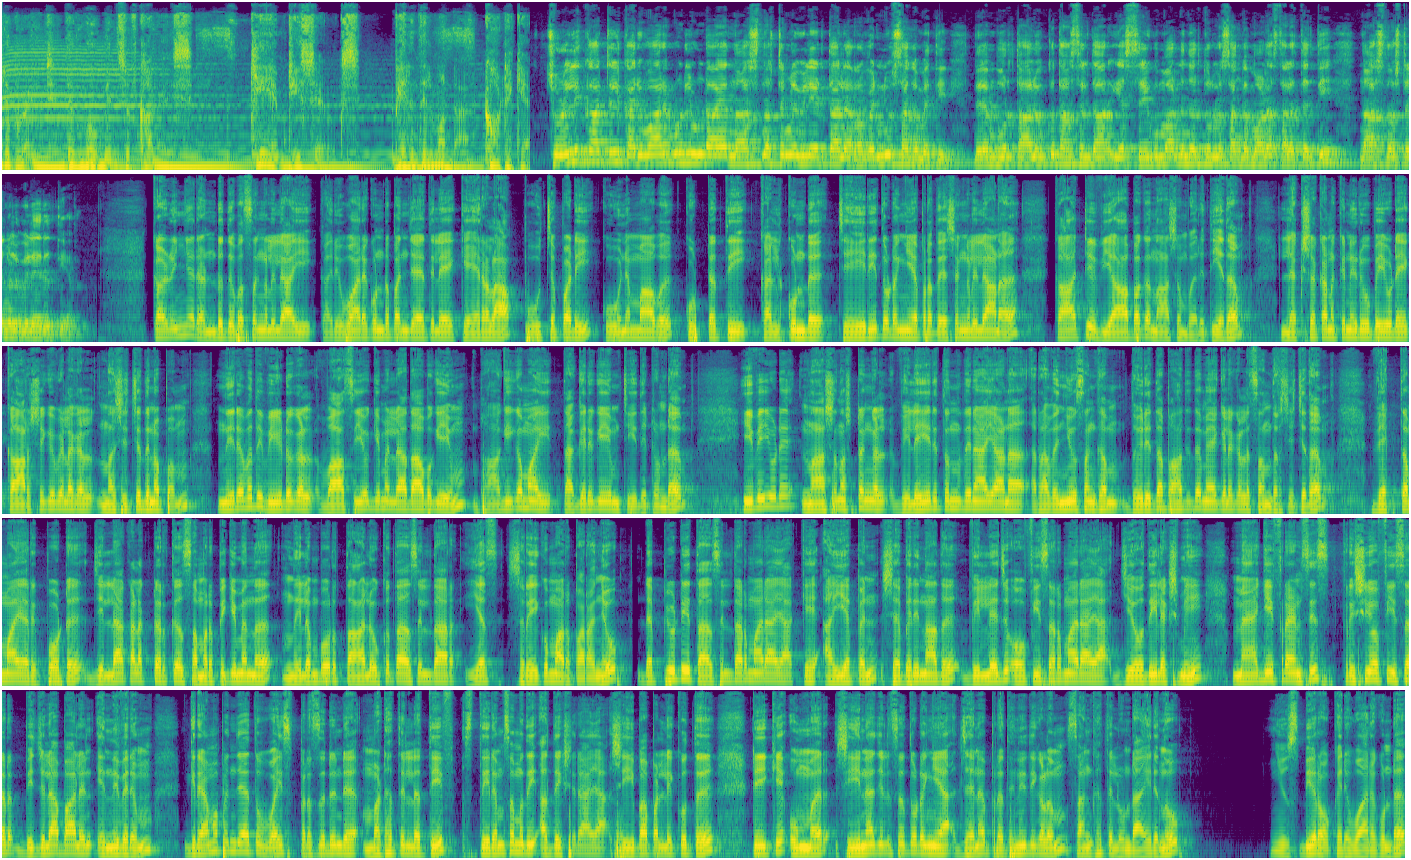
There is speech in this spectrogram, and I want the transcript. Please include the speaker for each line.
Speaker 1: Celebrate of colours K M T silks Perinthalmanna Kottakkal
Speaker 2: ചുഴലിക്കാറ്റിൽ കരുവാരക്കുണ്ടിലുണ്ടായ നാശനഷ്ടങ്ങൾ വിലയിരുത്താൻ റവന്യൂ സംഘം എത്തി. നിലമ്പൂർ താലൂക്ക് തഹസിൽദാർ എസ് ശ്രീകുമാറിന്റെ നേതൃത്വത്തിലുള്ള സംഘമാണ് സ്ഥലത്തെത്തി നാശനഷ്ടങ്ങൾ വിലയിരുത്തിയത്.
Speaker 3: കഴിഞ്ഞ രണ്ടു ദിവസങ്ങളിലായി കരുവാരക്കുണ്ട് പഞ്ചായത്തിലെ കേരള പൂച്ചപ്പടി കൂനമ്മാവ് കുട്ടത്തി കൽക്കുണ്ട് ചേരി തുടങ്ങിയ പ്രദേശങ്ങളിലാണ് കാറ്റ് വ്യാപക നാശം വരുത്തിയത്. ലക്ഷക്കണക്കിന് രൂപയുടെ കാർഷിക വിളകൾ നശിച്ചതിനൊപ്പം നിരവധി വീടുകൾ വാസയോഗ്യമല്ലാതാവുകയും ഭാഗികമായി തകരുകയും ചെയ്തിട്ടുണ്ട്. ഇവയുടെ നാശനഷ്ടങ്ങൾ വിലയിരുത്തുന്നതിനായാണ് റവന്യൂ സംഘം ദുരിതബാധിത മേഖലകൾ സന്ദർശിച്ചത്. വ്യക്തമായ റിപ്പോർട്ട് ജില്ലാ കളക്ടർക്ക് സമർപ്പിക്കുമെന്ന് നിലമ്പൂർ താലൂക്ക് തഹസിൽദാർ എസ് ശ്രീകുമാർ പറഞ്ഞു. ഡെപ്യൂട്ടി തഹസിൽദാർമാരായ കെ അയ്യപ്പൻ ശബരിനാഥ് വില്ലേജ് ഓഫീസർമാരായ ജ്യോതിലക്ഷ്മി മാഗി ഫ്രാൻസിസ് കൃഷി ഓഫീസർ ബിജുല ബാലൻ എന്നിവരും ഗ്രാമപഞ്ചായത്ത് വൈസ് പ്രസിഡന്റ് മഠത്തിൽ ലത്തീഫ് സ്ഥിരം സമിതി അധ്യക്ഷരായ ഷീബ പള്ളിക്കുത്ത് ടി കെ ഉമ്മർ ഷീന ജിൽസ് തുടങ്ങിയ ജനപ്രതിനിധികളും സംഘത്തിലുണ്ടായിരുന്നു. News bureau Karuvarakundu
